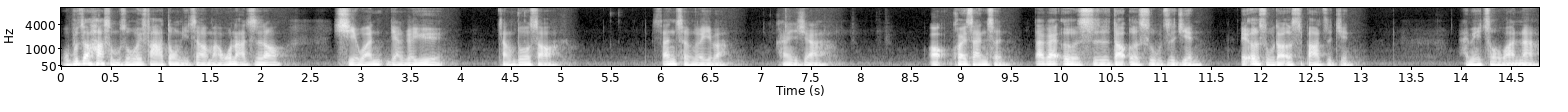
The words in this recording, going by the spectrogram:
我不知道他什么时候会发动，你知道吗？我哪知道写完两个月涨多少？三成而已吧，看一下，哦，快三成，大概二十到二十五之间，哎，二十五到二十八之间，还没走完呢。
